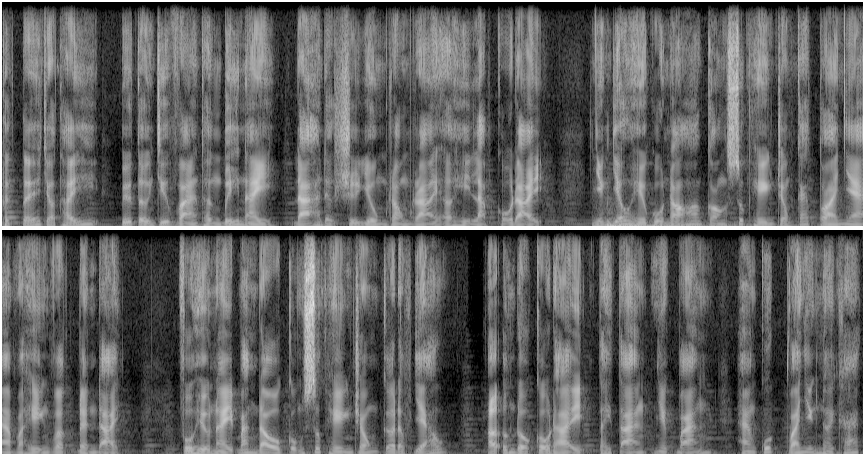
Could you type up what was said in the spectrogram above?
Thực tế cho thấy biểu tượng chữ vàng thần bí này đã được sử dụng rộng rãi ở Hy Lạp cổ đại. Những dấu hiệu của nó còn xuất hiện trong các tòa nhà và hiện vật đền đài. Phù hiệu này ban đầu cũng xuất hiện trong cơ đốc giáo. Ở Ấn Độ cổ đại, Tây Tạng, Nhật Bản, Hàn Quốc và những nơi khác,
